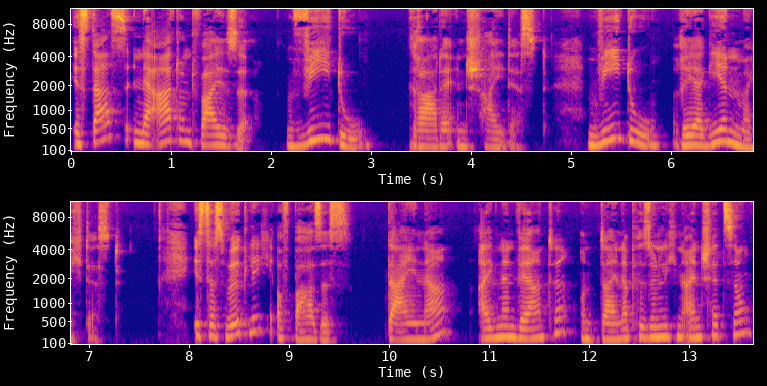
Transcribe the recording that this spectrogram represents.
ist das in der Art und Weise, wie du gerade entscheidest, wie du reagieren möchtest. Ist das wirklich auf Basis deiner eigenen Werte und deiner persönlichen Einschätzung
